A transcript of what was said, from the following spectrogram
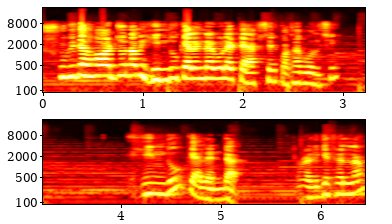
সুবিধা হওয়ার জন্য আমি হিন্দু ক্যালেন্ডার বলে একটা অ্যাপসের কথা বলছি। হিন্দু ক্যালেন্ডার। আমরা লিখে ফেললাম।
